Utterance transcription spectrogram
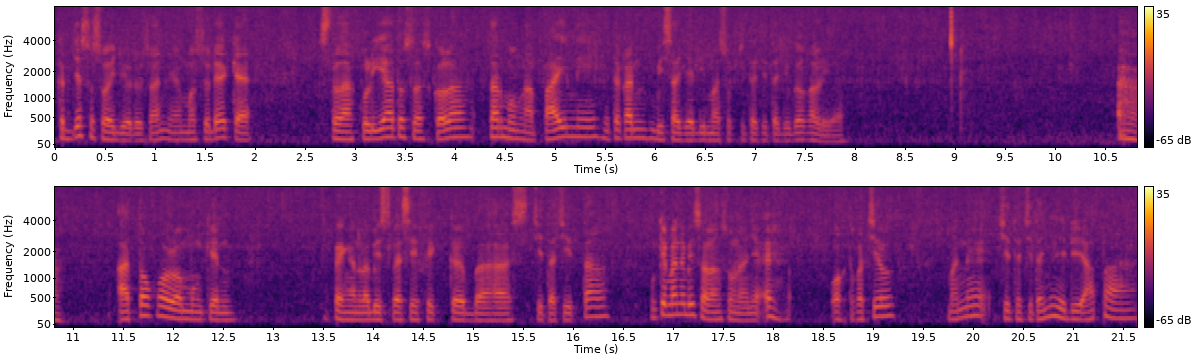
kerja sesuai jurusannya. Maksudnya kayak setelah kuliah atau setelah sekolah ntar mau ngapain nih? Itu kan bisa jadi masuk cita-cita juga kali ya. Atau kalau mungkin pengen lebih spesifik ke bahas cita-cita mungkin mana bisa langsung nanya eh waktu kecil mana cita-citanya jadi apa?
